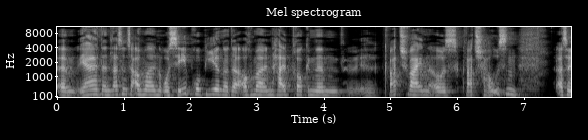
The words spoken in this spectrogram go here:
ähm, ja, dann lass uns auch mal ein Rosé probieren oder auch mal einen halbtrockenen äh, Quatschwein aus Quatschhausen. Also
